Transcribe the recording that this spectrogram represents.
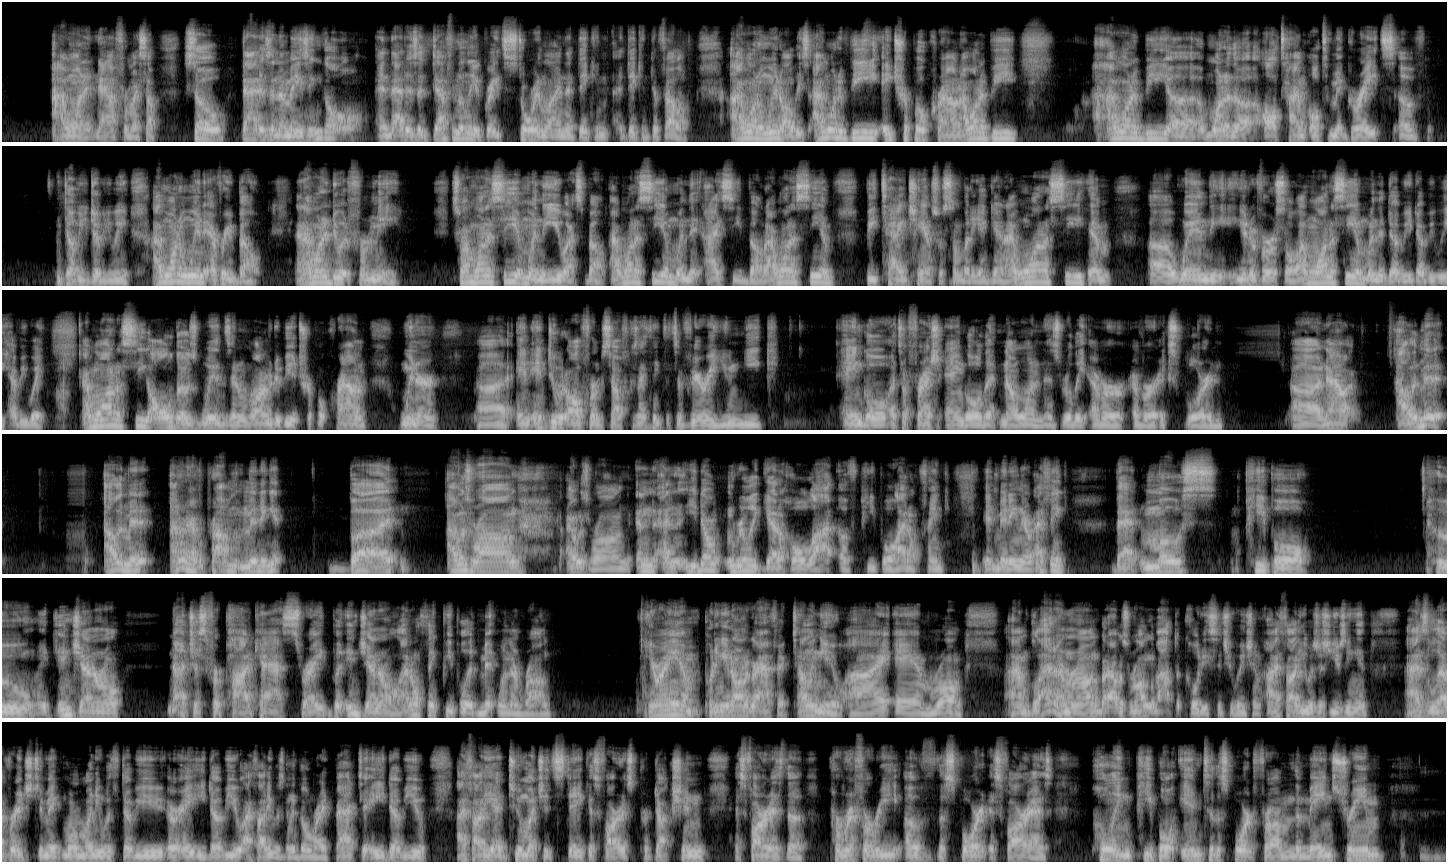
I want it now for myself. So that is an amazing goal, and that is a definitely a great storyline that they can they can develop. I want to win all these. I want to be a triple crown. I want to be I want to be uh, one of the all time ultimate greats of WWE. I want to win every belt, and I want to do it for me. So I want to see him win the U.S. belt. I want to see him win the IC belt. I want to see him be tag champs with somebody again. I want to see him uh, win the Universal. I want to see him win the WWE Heavyweight. I want to see all those wins and want him to be a Triple Crown winner uh, and, and do it all for himself because I think that's a very unique angle. It's a fresh angle that no one has really ever ever explored. Uh, now, I'll admit it. I'll admit it. I don't have a problem admitting it, but I was wrong. I was wrong, and and you don't really get a whole lot of people. I don't think admitting there. I think that most people who, in general, not just for podcasts, right, but in general, I don't think people admit when they're wrong here I am putting it on a graphic, telling you I am wrong. I'm glad I'm wrong, but I was wrong about the Cody situation. I thought he was just using it as leverage to make more money with W or AEW. I thought he was going to go right back to AEW. I thought he had too much at stake as far as production, as far as the periphery of the sport, as far as pulling people into the sport from the mainstream.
